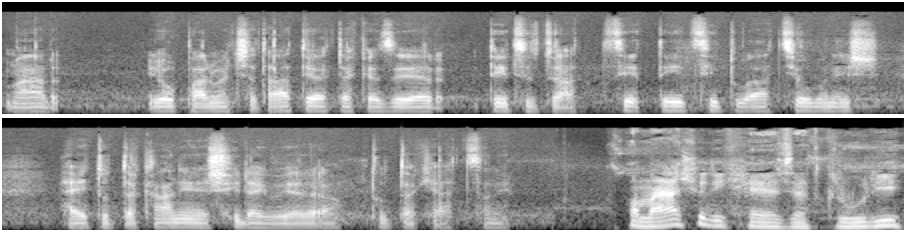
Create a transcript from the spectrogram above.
már jó pár meccset átéltek, ezért szituációban is helyt tudtak állni, és hidegvérrel tudtak játszani. A második helyezett Krúri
